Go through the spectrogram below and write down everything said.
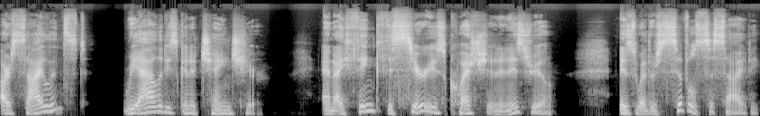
are silenced, reality is going to change here. And I think the serious question in Israel is whether civil society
